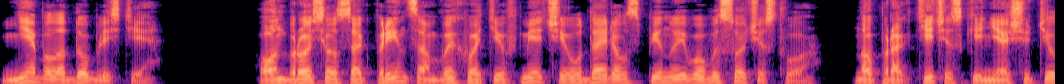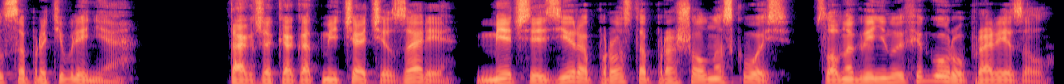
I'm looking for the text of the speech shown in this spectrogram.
не было доблести. Он бросился к принцам, выхватив меч и ударил спину его высочеству, но практически не ощутил сопротивления. Так же, как от меча Чезари, меч Сезира просто прошел насквозь, словно глиняную фигуру прорезал.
